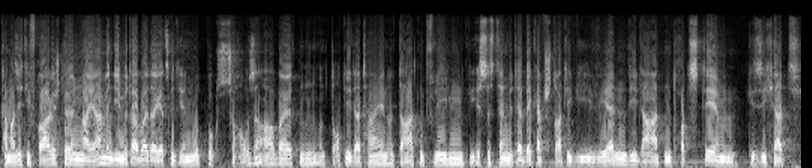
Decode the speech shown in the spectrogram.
kann man sich die Frage stellen, naja, wenn die Mitarbeiter jetzt mit ihren Notebooks zu Hause arbeiten und dort die Dateien und Daten pflegen, wie ist es denn mit der Backup-Strategie? Werden die Daten trotzdem gesichert,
